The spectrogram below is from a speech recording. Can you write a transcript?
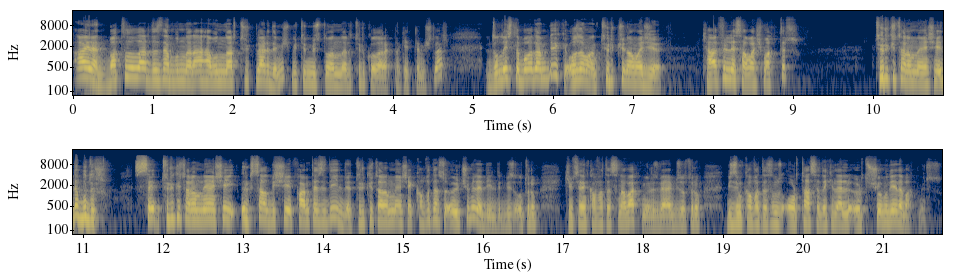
Aynen Batılılar da zaten bunlara aha bunlar Türkler demiş. Bütün Müslümanları Türk olarak paketlemişler. Dolayısıyla bu adam diyor ki o zaman Türk'ün amacı kafirle savaşmaktır. Türk'ü tanımlayan şey de budur. Se- Türk'ü tanımlayan şey ırksal bir şey fantezi değil de Türk'ü tanımlayan şey kafatası ölçümü de değildir. Biz oturup kimsenin kafatasına bakmıyoruz veya biz oturup bizim kafatasımız Orta Asya'dakilerle örtüşüyor mu diye de bakmıyoruz.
